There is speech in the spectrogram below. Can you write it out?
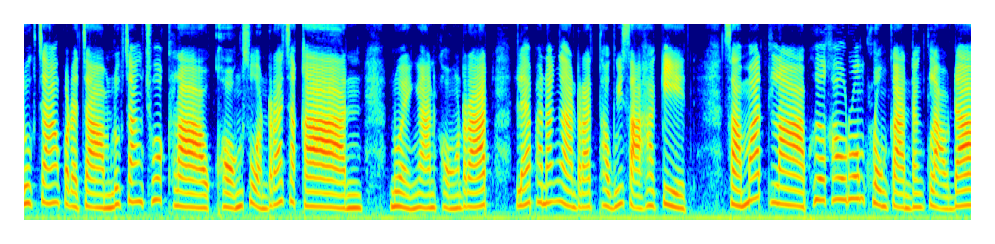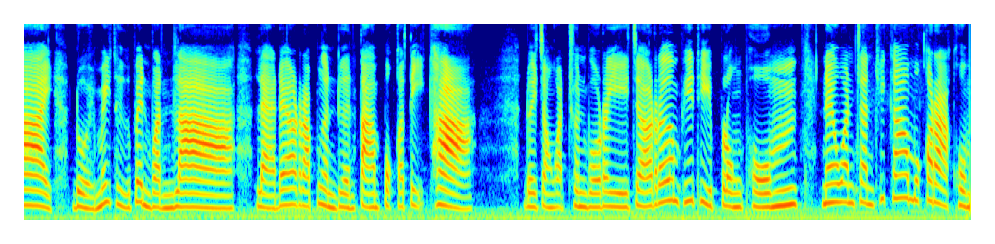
ลูกจ้างประจำลูกจ้างชั่วคราวของส่วนราชการ หน่วยงานของรัฐ และพนักงานรัฐวิสาหกิจ สามารถลาเพื่อเข้าร่วมโครงการดังกล่าวได้ โดยไม่ถือเป็นวันลา และได้รับเงินเดือนตามปกติค่ะ โดยจังหวัดชนบุรีจะเริ่มพิธีปลงผม ในวันจันทร์ที่ 9 มกราคม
